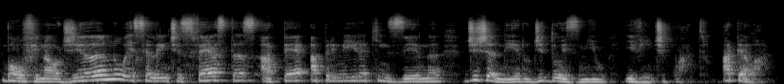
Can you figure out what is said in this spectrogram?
Bom final de ano, excelentes festas até a primeira quinzena de janeiro de 2024. Até lá!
